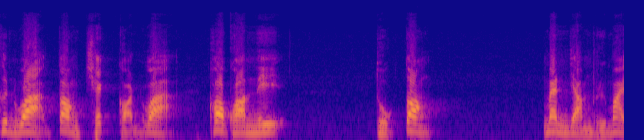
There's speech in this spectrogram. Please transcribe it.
ขึ้นว่าต้องเช็คก่อนว่า ข้อความนี้ถูกต้องแม่นยำหรือไม่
